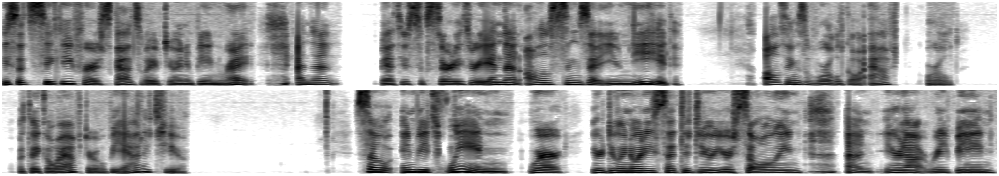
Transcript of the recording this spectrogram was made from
He said, "Seek ye first God's way of doing and being right," and then Matthew six thirty three, and then all those things that you need, all the things the world go after, world, what they go after will be added to you. So in between, where you're doing what He said to do, you're sowing, and you're not reaping,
